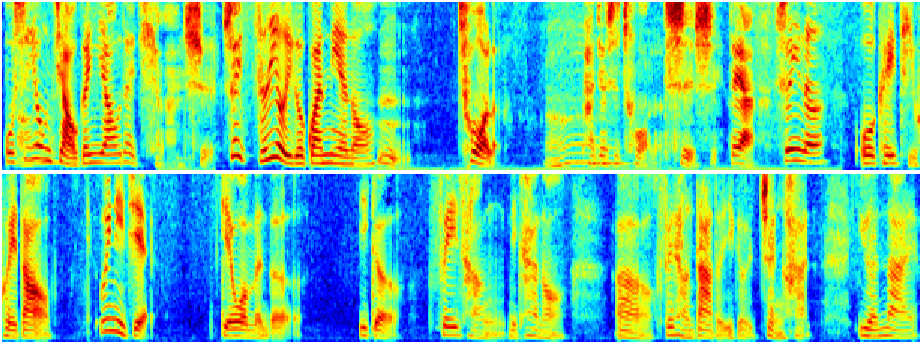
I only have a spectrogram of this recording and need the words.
我是用脚跟腰再起来，是。所以只有一个观念哦，嗯。错了，哦。它就是错了。是是。对啊，所以呢，我可以体会到维尼姐给我们的一个非常，你看哦，呃，非常大的一个震撼。原来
